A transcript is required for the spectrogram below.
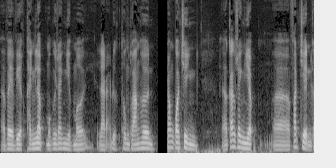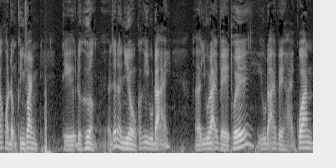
ờ, về việc thành lập một cái doanh nghiệp mới là đã được thông thoáng hơn. Trong quá trình uh, các doanh nghiệp uh, phát triển các hoạt động kinh doanh thì được hưởng rất là nhiều các ưu đãi, ưu đãi về thuế, ưu đãi về hải quan,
